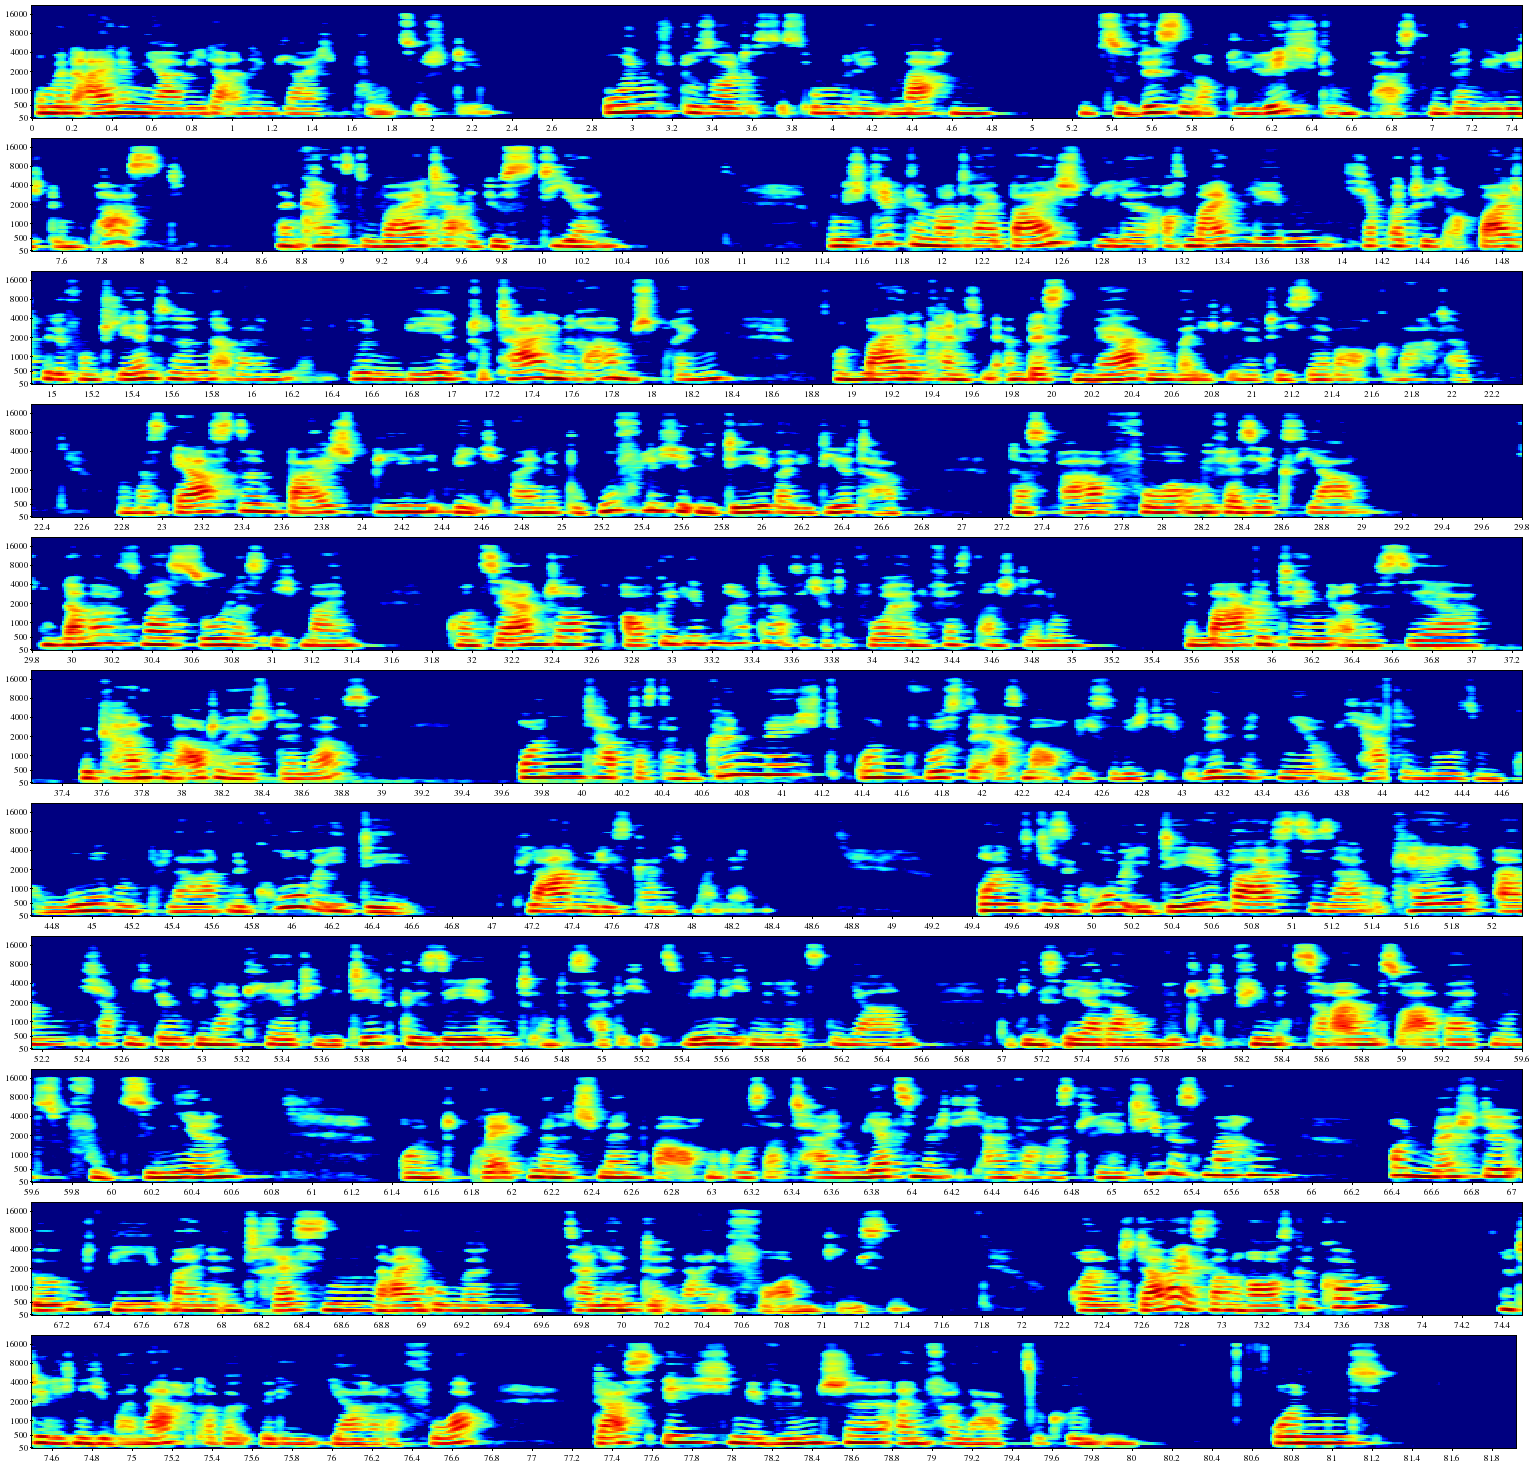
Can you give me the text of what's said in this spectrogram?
um in einem Jahr wieder an dem gleichen Punkt zu stehen. Und du solltest es unbedingt machen, um zu wissen, ob die Richtung passt. Und wenn die Richtung passt, dann kannst du weiter adjustieren. Und ich gebe dir mal drei Beispiele aus meinem Leben. Ich habe natürlich auch Beispiele von Klientinnen, aber dann würden wir hier total den Rahmen sprengen. Und meine kann ich mir am besten merken, weil ich die natürlich selber auch gemacht habe. Und das erste Beispiel, wie ich eine berufliche Idee validiert habe, das war vor ungefähr sechs Jahren. Und damals war es so, dass ich meinen Konzernjob aufgegeben hatte. Also ich hatte vorher eine Festanstellung im Marketing eines sehr bekannten Autoherstellers und habe das dann gekündigt und wusste erstmal auch nicht so richtig, wohin mit mir. Und ich hatte nur so einen groben Plan, eine grobe Idee. Plan würde ich es gar nicht mal nennen. Und diese grobe Idee war es zu sagen, okay, ähm, ich habe mich irgendwie nach Kreativität gesehnt und das hatte ich jetzt wenig in den letzten Jahren. Da ging es eher darum, wirklich viel mit Zahlen zu arbeiten und zu funktionieren. Und Projektmanagement war auch ein großer Teil. Und jetzt möchte ich einfach was Kreatives machen und möchte irgendwie meine Interessen, Neigungen, Talente in eine Form gießen. Und dabei ist dann rausgekommen, natürlich nicht über Nacht, aber über die Jahre davor, dass ich mir wünsche, einen Verlag zu gründen. Und,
